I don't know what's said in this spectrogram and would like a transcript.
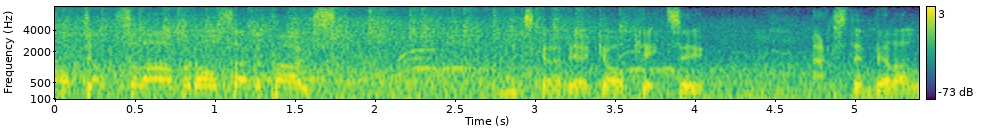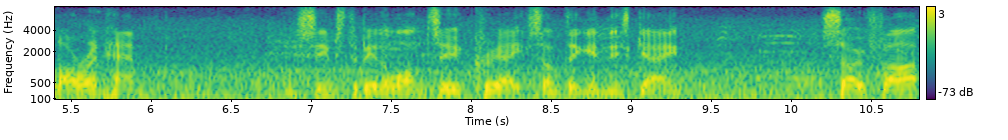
of Domselaar, but also the post. And it's going to be a goal kick to Aston Villa, Lauren Hemp, who seems to be the one to create something in this game so far.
